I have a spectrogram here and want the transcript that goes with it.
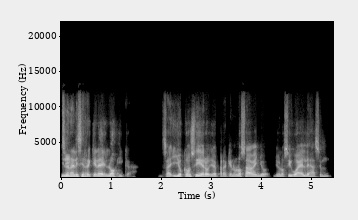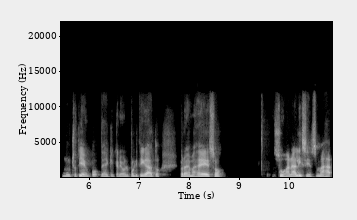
Y el análisis requiere de lógica. O sea, y yo considero, eh, para que no lo saben, yo, yo lo sigo a él desde hace mucho tiempo, desde que creó el Politigato, pero además de eso, sus análisis más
